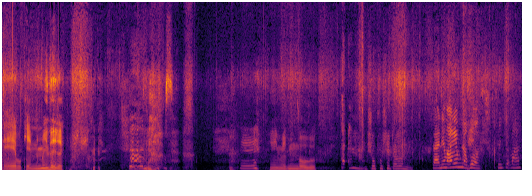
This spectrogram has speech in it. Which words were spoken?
Eee bu kendime gidecek. Eee, Benim elim dolu. şu poşet alamıyorum. Benim elim de boş. Çünkü ben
